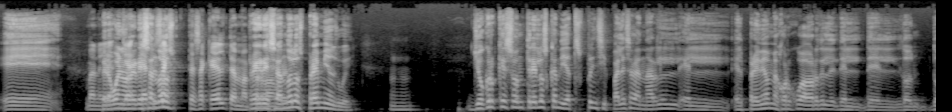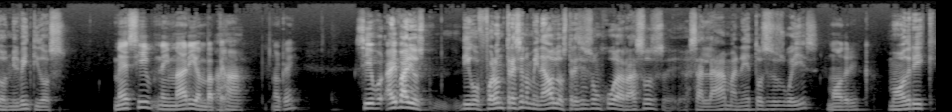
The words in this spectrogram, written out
Eh, Bueno, Pero ya- bueno, ya- ya te regresando los- Te saqué del tema. perdón, regresando a güey. los premios, güey. Yo creo que son tres los candidatos principales a ganar el, el- el premio a mejor jugador del, del, del do- 2022. Messi, Neymar y Mbappé. Ajá. ¿Ok? Sí, hay varios. Digo, fueron 13 nominados, los 13 son jugadorazos. eh, Salah, Mané, todos esos güeyes. Modric. Modric.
